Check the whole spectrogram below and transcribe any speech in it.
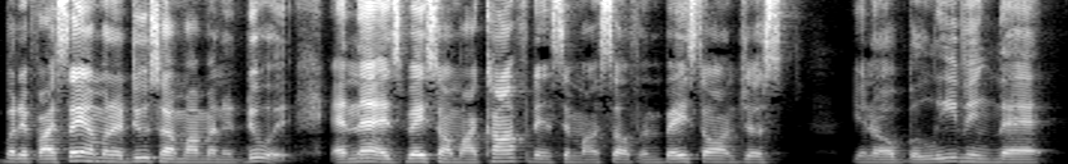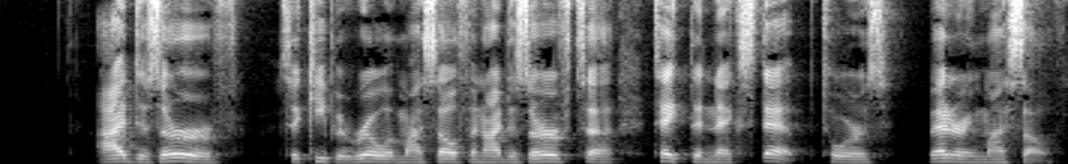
But if I say I'm going to do something, I'm going to do it. And that is based on my confidence in myself and based on just, you know, believing that I deserve to keep it real with myself and I deserve to take the next step towards bettering myself.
